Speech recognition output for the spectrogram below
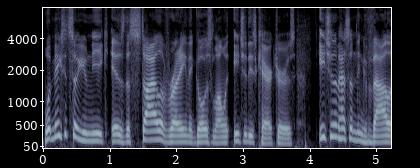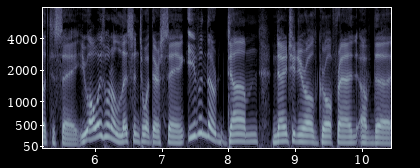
what makes it so unique is the style of writing that goes along with each of these characters. Each of them has something valid to say. You always want to listen to what they're saying, even the dumb 19 year old girlfriend of the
